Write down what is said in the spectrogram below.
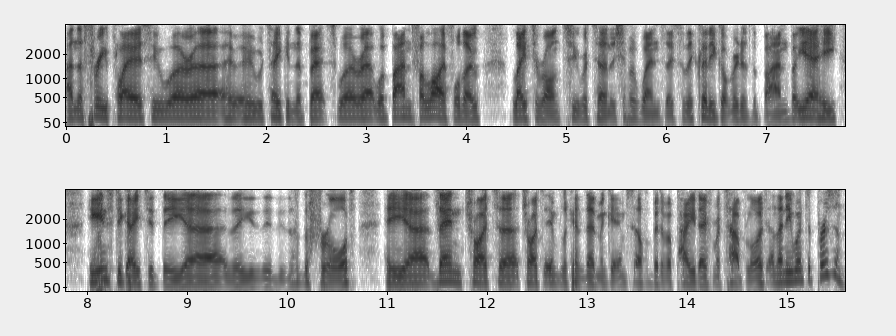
and the three players who were uh, who, who were taking the bets were uh, were banned for life. Although later on, two returned to Sheffield Wednesday, so they clearly got rid of the ban. But yeah, he he instigated the uh, the, the the fraud. He uh, then tried to tried to implicate them and get himself a bit of a payday from a tabloid, and then he went to prison.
